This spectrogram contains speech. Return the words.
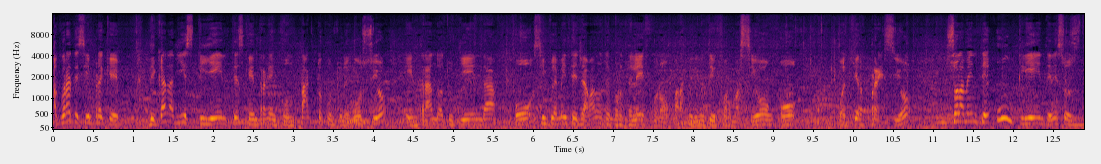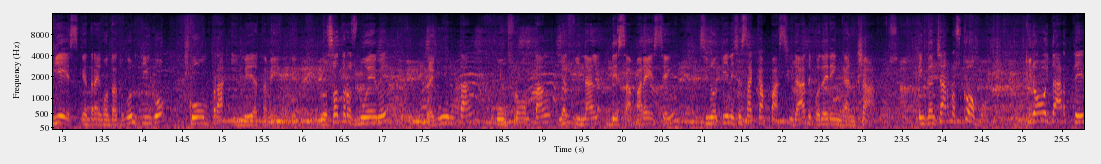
Acuérdate siempre que de cada 10 clientes que entran en contacto con tu negocio, entrando a tu tienda o simplemente llamándote por teléfono para pedirte información o cualquier precio, solamente un cliente de esos 10 que entran en contacto contigo compra inmediatamente. Los otros 9 preguntan, confrontan y al final desaparecen si no tienes esa capacidad de poder engancharlos. ¿Engancharlos cómo? Quiero hoy darte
